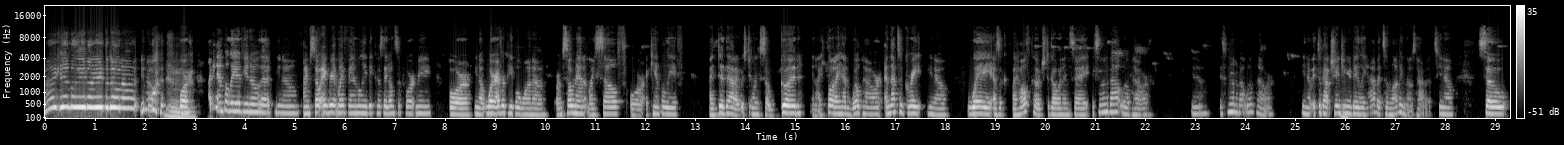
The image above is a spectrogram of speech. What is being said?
I can't believe I ate the donut, you know, mm. or I can't believe, you know, that, you know, I'm so angry at my family because they don't support me, or, you know, wherever people want to, or I'm so mad at myself, or I can't believe I did that. I was doing so good and I thought I had willpower. And that's a great, you know, way as a, a health coach to go in and say, it's not about willpower. You know, it's not about willpower you know it's about changing your daily habits and loving those habits you know so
